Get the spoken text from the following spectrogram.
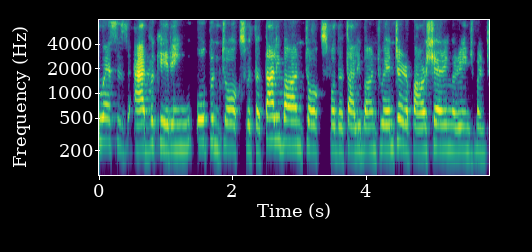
US is advocating open talks with the Taliban, talks for the Taliban to enter a power sharing arrangement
